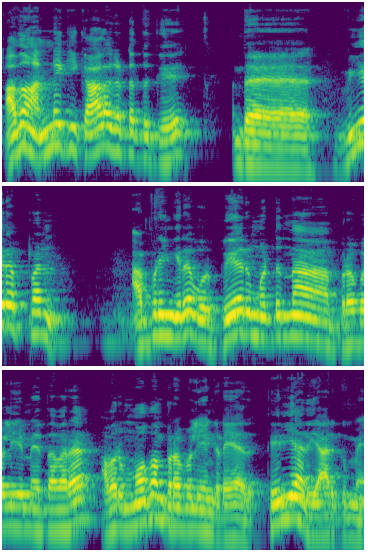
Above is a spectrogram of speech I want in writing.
அதுவும் அன்னைக்கு காலகட்டத்துக்கு இந்த வீரப்பன் அப்படிங்கிற ஒரு பேர் மட்டும்தான் பிரபலியமே தவிர அவர் முகம் பிரபலியம் கிடையாது. தெரியாது யாருக்குமே.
